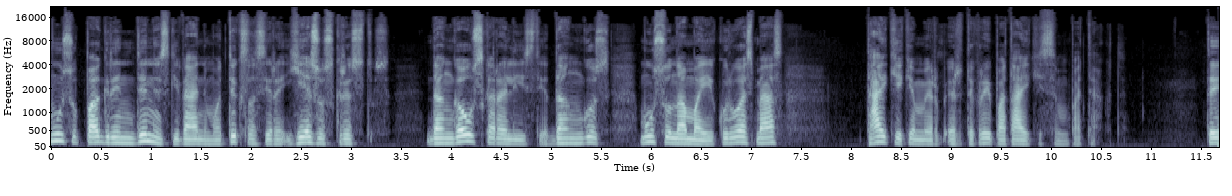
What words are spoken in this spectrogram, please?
mūsų pagrindinis gyvenimo tikslas yra Jėzus Kristus. Dangaus karalystė, dangus, mūsų namai, kuriuos mes taikykim ir, ir tikrai pataikysim patekti. Tai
